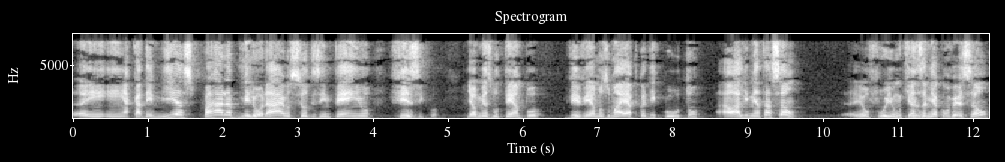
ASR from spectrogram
em, em academias para melhorar o seu desempenho físico. E ao mesmo tempo, vivemos uma época de culto à alimentação. Eu fui um que antes da minha conversão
